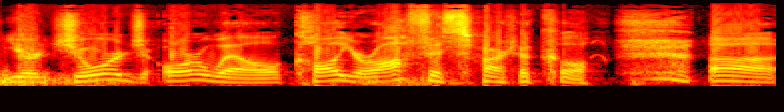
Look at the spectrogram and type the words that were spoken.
your George Orwell Call Your Office article. Uh,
